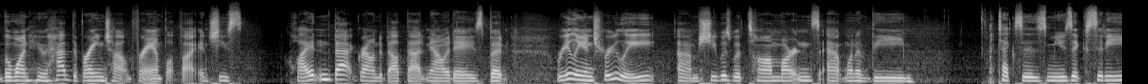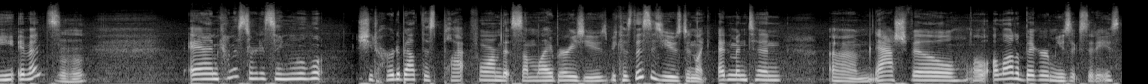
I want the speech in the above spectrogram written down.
the one who had the brainchild for Amplify, and she's quiet in the background about that nowadays. But really and truly, um, she was with Tom Martins at one of the Texas Music City events and kind of started saying, well, well, she'd heard about this platform that some libraries use because this is used in like Edmonton, um, Nashville, well, a lot of bigger music cities.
